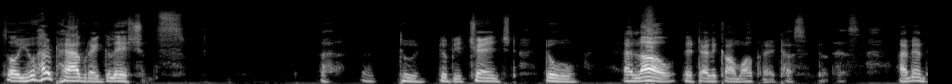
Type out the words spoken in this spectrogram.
So you have to have regulations to, to be changed to allow the telecom operators to this. I mean,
